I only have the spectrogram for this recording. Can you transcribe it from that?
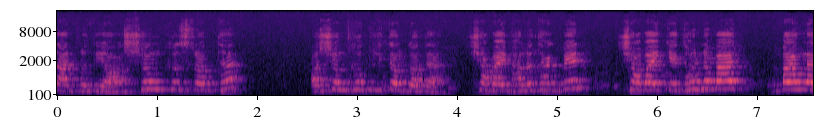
তার প্রতি অসংখ্য শ্রদ্ধা, অসংখ্য কৃতজ্ঞতা। সবাই ভালো থাকবেন। সবাইকে ধন্যবাদ। বাংলা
